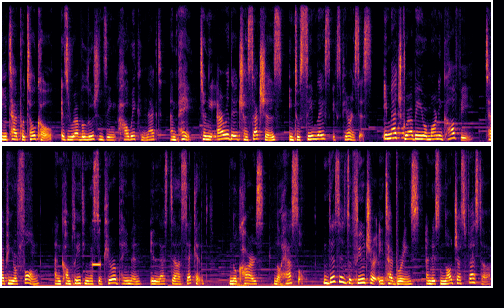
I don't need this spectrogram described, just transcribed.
iTap protocol is revolutionizing how we connect and pay, turning everyday transactions into seamless experiences. Imagine grabbing your morning coffee, tapping your phone, and completing a secure payment in less than a second. No cards, no hassle. This is the future iTap brings, and it's not just faster,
